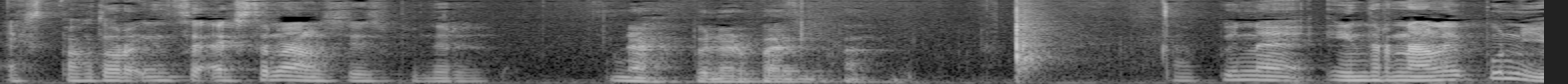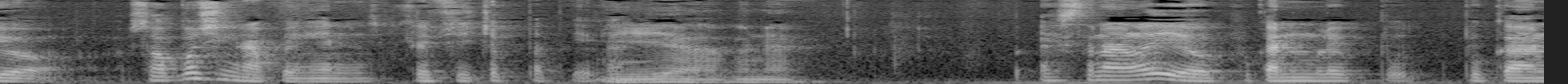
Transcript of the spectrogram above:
faktor eksternal sih sebenarnya. Nah, benar banget bang. Tapi nek internalnya pun yo siapa sih nggak pengen skripsi cepet ya kan? Iya benar. eksternalnya ya bukan meliput bukan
